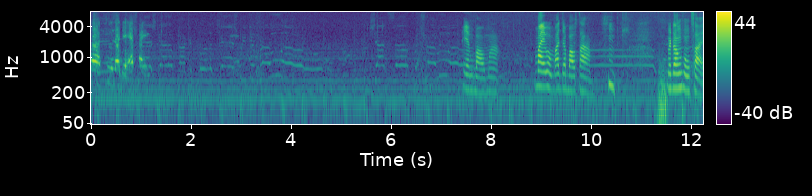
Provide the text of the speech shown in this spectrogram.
ก็ชื่ออะไรเดี๋ยวแอดไป เพลงเบามาก ไม่ผมอาจจะเบาตาม ไม่ต้องสงสัย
